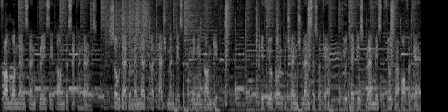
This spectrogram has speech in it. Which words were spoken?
from one lens and place it on the second lens, so that the magnetic attachment is convenient on it. If you're going to change lenses again, you take this black mist filter off again,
